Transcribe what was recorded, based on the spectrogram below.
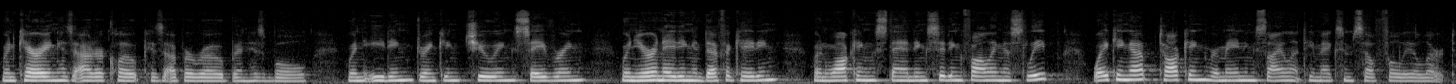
when carrying his outer cloak, his upper robe, and his bowl, when eating, drinking, chewing, savoring, when urinating and defecating, when walking, standing, sitting, falling asleep, waking up, talking, remaining silent, he makes himself fully alert.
